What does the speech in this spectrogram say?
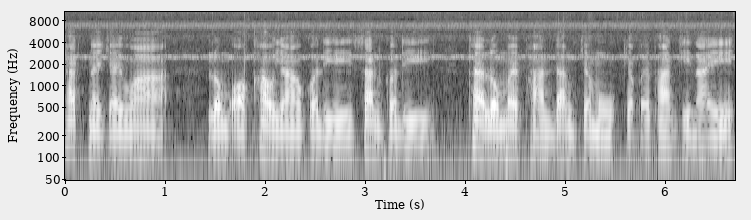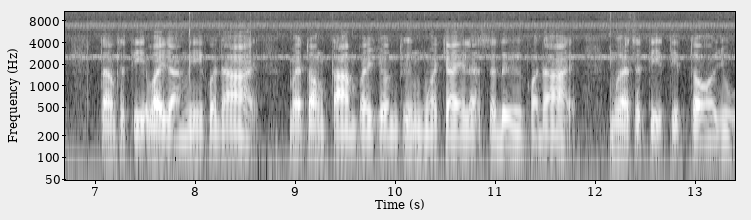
ชัดในใจว่า ลมออกเข้ายาวก็ดี สั้นก็ดี ถ้าลมไม่ผ่านดั้งจมูกจะไปผ่านที่ไหน ตั้งสติไว้อย่างนี้ก็ได้ ไม่ต้องตามไปจนถึงหัวใจและสะดือก็ได้ เมื่อสติติดต่ออยู่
